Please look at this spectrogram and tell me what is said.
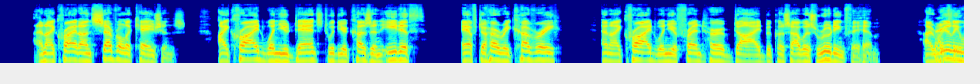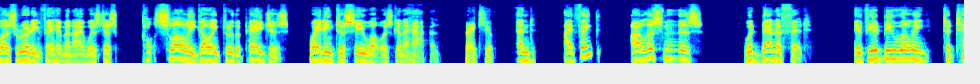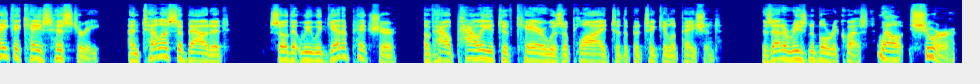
and I cried on several occasions. I cried when you danced with your cousin Edith after her recovery, and I cried when your friend Herb died because I was rooting for him. I Thank really you. was rooting for him, and I was just cl- slowly going through the pages, waiting to see what was going to happen. Thank you. And I think our listeners would benefit if you'd be willing to take a case history and tell us about it so that we would get a picture of how palliative care was applied to the particular patient. Is that a reasonable request? Well, sure.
